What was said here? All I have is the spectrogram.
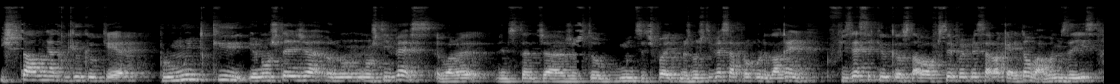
isto está alinhado com aquilo que eu quero, por muito que eu não esteja, eu não, não estivesse, agora, entretanto, já, já estou muito satisfeito, mas não estivesse à procura de alguém que fizesse aquilo que ele estava a oferecer, foi pensar, ok, então vá, vamos a isso,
